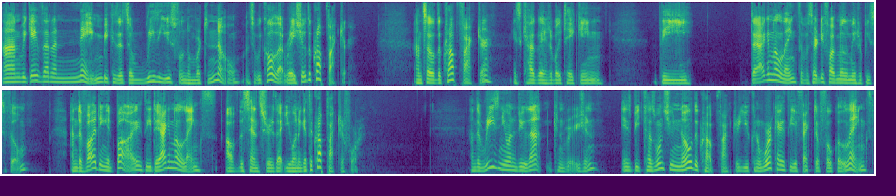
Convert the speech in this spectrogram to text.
And we gave that a name because it's a really useful number to know. And so we call that ratio the crop factor. And so the crop factor is calculated by taking the diagonal length of a 35 millimeter piece of film and dividing it by the diagonal length of the sensor that you want to get the crop factor for. And the reason you want to do that conversion is because once you know the crop factor, you can work out the effective focal length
